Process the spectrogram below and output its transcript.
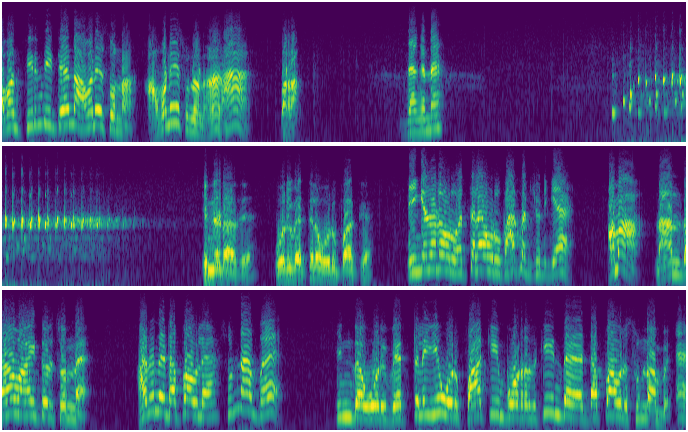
அவன் திருந்திட்டேன்னு அவனே சொன்னான். அவனே சொன்னானா? வரான் இந்தாங்கண்ணே என்னடா அது? ஒரு வெத்தலை ஒரு பாக்கு? நீங்க தானே ஒரு வெத்தலை ஒரு பாக்கு சொன்னீங்க? ஆமா நான் தான் வாங்கிட்டு வர சொன்னேன். அது என்ன டப்பாவுல? சுண்ணாம்பு. இந்த ஒரு வெத்தலையும் ஒரு பாக்கையும் போடுறதுக்கு இந்த டப்பாவுல சுண்ணாம்பு. ஆ.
